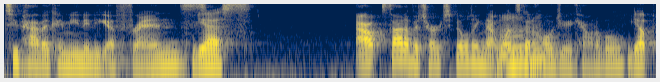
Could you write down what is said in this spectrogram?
to have a community of friends. Yes. Outside of a church building that mm-hmm. one's going to hold you accountable. Yep.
